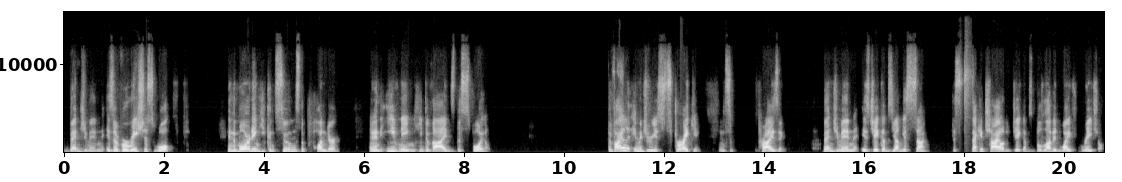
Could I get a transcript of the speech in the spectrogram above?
Benjamin is a voracious wolf. In the morning, he consumes the plunder, and in the evening he divides the spoil. The violent imagery is striking and surprising. Benjamin is Jacob's youngest son, the second child of Jacob's beloved wife Rachel.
